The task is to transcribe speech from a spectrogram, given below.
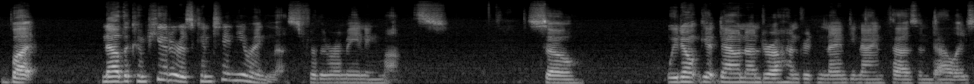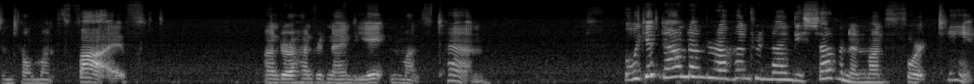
But now the computer is continuing this for the remaining months. So we don't get down under $199,000 until month 5, under 198 in month 10, but we get down under 197 in month 14.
